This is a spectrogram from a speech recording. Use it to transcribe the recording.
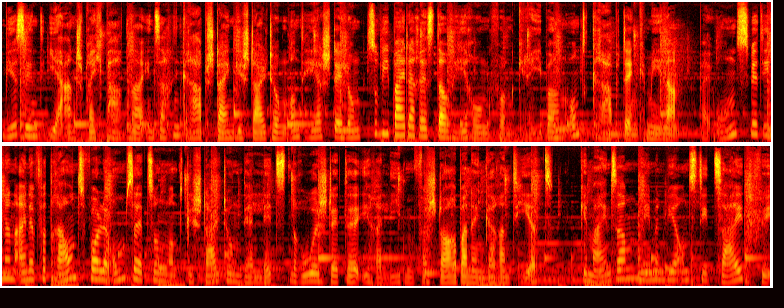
Wir sind Ihr Ansprechpartner in Sachen Grabsteingestaltung und Herstellung sowie bei der Restaurierung von Gräbern und Grabdenkmälern. Bei uns wird Ihnen eine vertrauensvolle Umsetzung und Gestaltung der letzten Ruhestätte Ihrer lieben Verstorbenen garantiert. Gemeinsam nehmen wir uns die Zeit für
